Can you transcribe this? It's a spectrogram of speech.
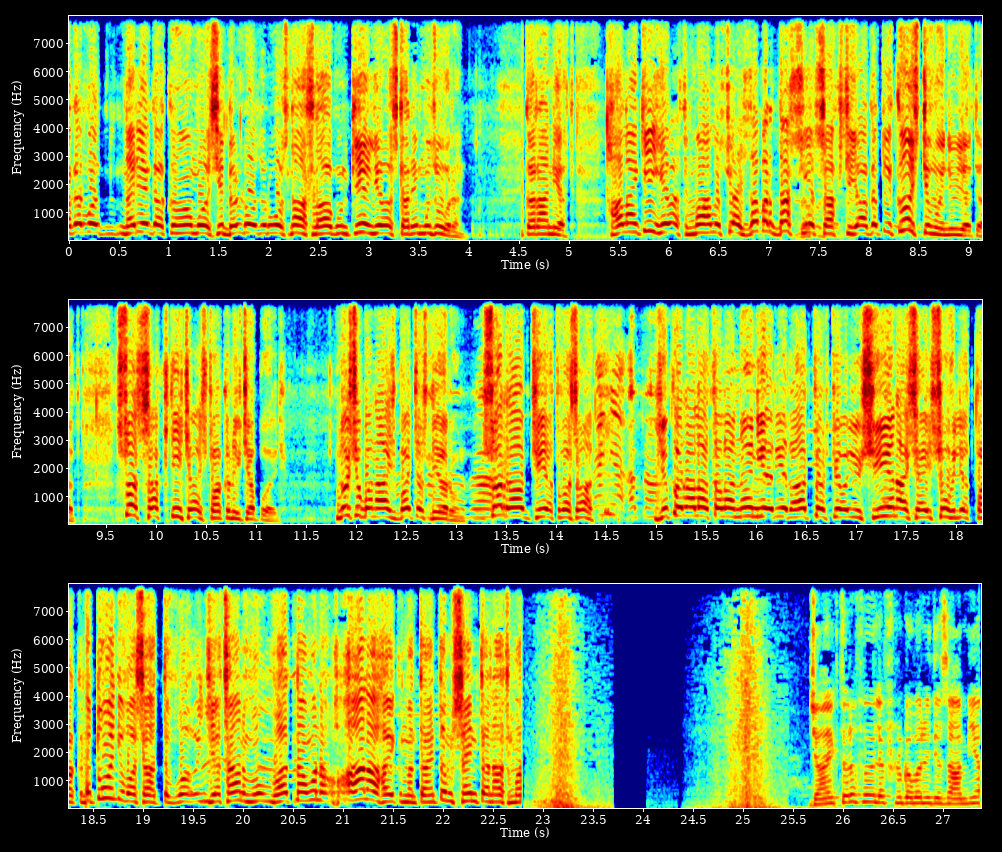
اگر وۄنۍ نریگا کٲم ٲس یہِ بِلڈوزر اوس نہٕ اَتھ لاگُن کینٛہہ یہِ ٲس کَرٕنۍ کران یتھ حالانکہ یتھ محلس چھُ اَسہِ زبردست یہِ سختی۔ اگر تُہۍ کٲنٛسہِ تہِ ؤنِو ییٚتٮ۪تھ سۄ سختی چھِ اَسہِ پکنٕچ نہ چھُ بنان بچس نیرُن۔ سۄ رب چھِ یتھ وسان۔ یہِ کوٚر اللہ تعالیٰ نٔنیر یہِ رات پٮ۪ٹھ پیوٚو یہِ شیٖن، اَسہِ آیہِ سہوٗلیت پکن تُہنٛدِ وسات تہٕ یژھان واتناوُن اعلیٰ حٲکمن تانۍ تِم سٔنتن اتھ منٛز جہاں ایک طرف لیفٹنٹ گورنر انتظامیہ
